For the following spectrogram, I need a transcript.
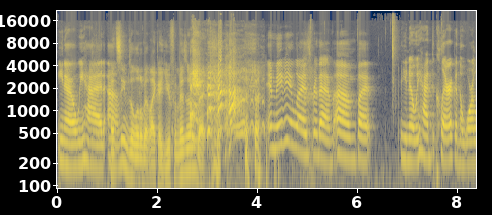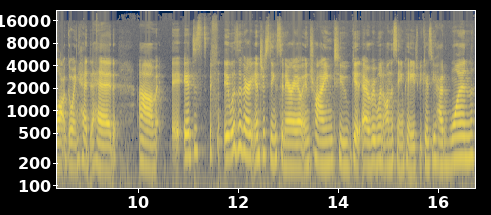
You know, we had um, That seems a little bit like a euphemism, but and maybe it was for them. Um, but you know, we had the cleric and the warlock going head to head. It, just it was a very interesting scenario in trying to get everyone on the same page because you had one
